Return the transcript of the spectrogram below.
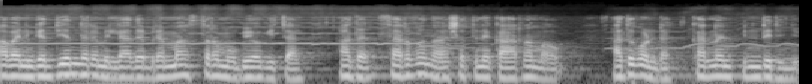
അവൻ ഗത്യന്തരമില്ലാതെ ബ്രഹ്മാസ്ത്രം ഉപയോഗിച്ചാൽ അത് സർവനാശത്തിന് കാരണമാവും. അതുകൊണ്ട് കർണൻ പിന്തിരിഞ്ഞു.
